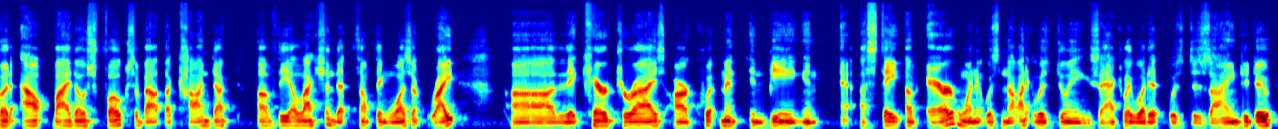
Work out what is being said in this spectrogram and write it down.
put out by those folks about the conduct of the election, that something wasn't right. Uh, they characterized our equipment in being in a state of error when it was not. It was doing exactly what it was designed to do.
